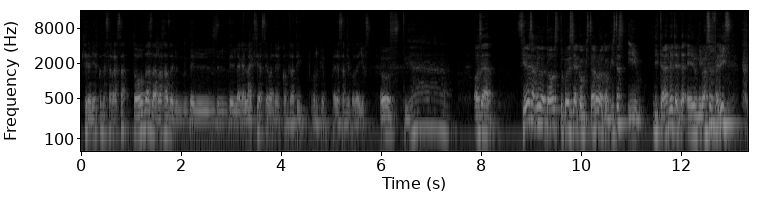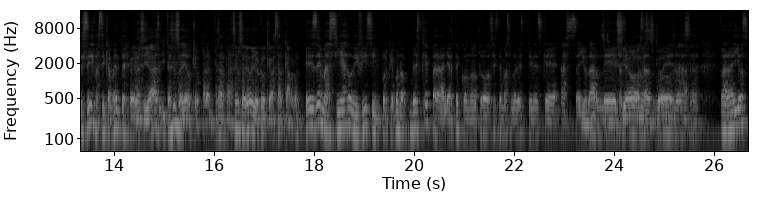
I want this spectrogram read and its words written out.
si te alías con esa raza, todas las razas del, del, de la galaxia se van a ir contra ti porque eres amigo de ellos. Hostia. O sea, si eres amigo de todos, tú puedes ir a conquistarlo, lo conquistas y literalmente el universo es feliz. Sí, básicamente. Pero si vas y te haces un aliado, que para empezar, para un aliado yo creo que va a estar cabrón. Es demasiado difícil porque, bueno, ves que para aliarte con otros sistemas solares tienes que ayudarles, hacer cosas buenas. Para ellos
